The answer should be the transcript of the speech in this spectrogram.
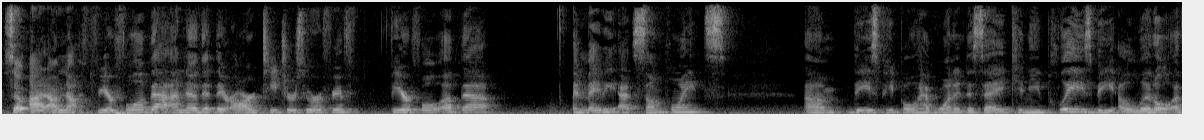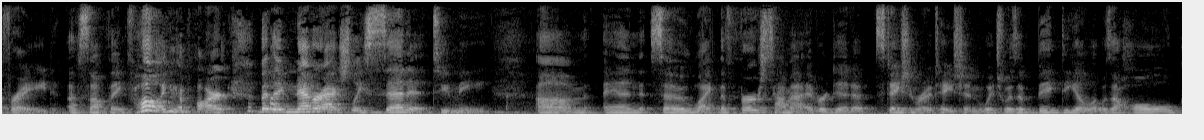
So I, I'm not fearful of that. I know that there are teachers who are fear, fearful of that. And maybe at some points, um, these people have wanted to say, Can you please be a little afraid of something falling apart? But they've never actually said it to me. Um, and so, like, the first time I ever did a station rotation, which was a big deal, it was a whole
